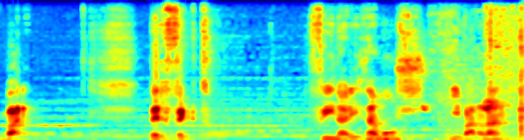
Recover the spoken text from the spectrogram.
Vale. Perfecto. Finalizamos y para adelante.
